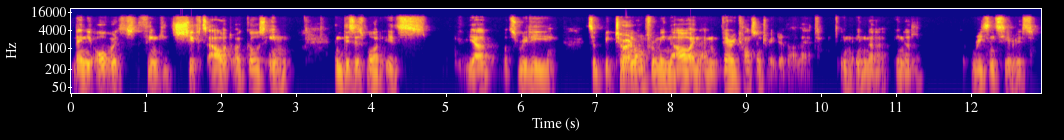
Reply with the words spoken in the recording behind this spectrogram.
then you always think it shifts out or goes in. And this is what is, yeah, what's really, it's a big turn on for me now. And I'm very concentrated on that in, in, a, in a recent series.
